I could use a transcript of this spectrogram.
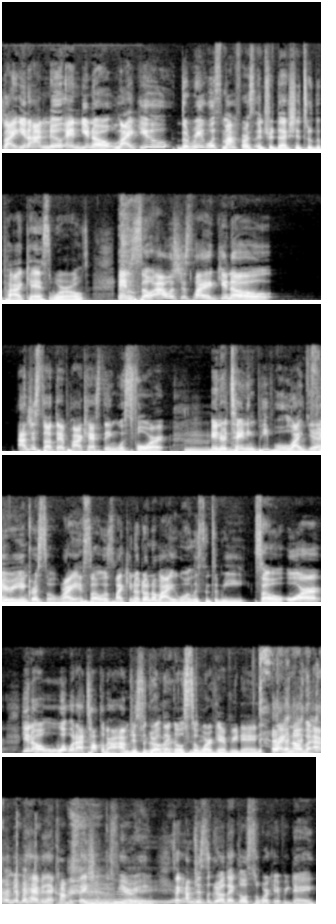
like, you know, I knew, and you know, like you, the read was my first introduction to the podcast world. And so I was just like, you know, I just thought that podcasting was for mm-hmm. entertaining people like yeah. Fury and Crissle, right? And so it's like, you know, don't nobody want to listen to me. So, or, you know, what would I talk about? I'm just a girl that goes to work every day. right. No, but I remember having that conversation with Fury. Right. It's like, I'm just a girl that goes to work every day.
